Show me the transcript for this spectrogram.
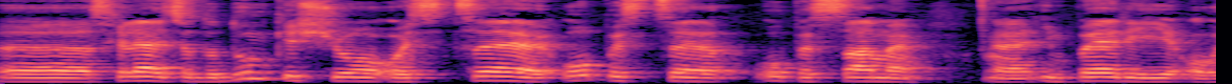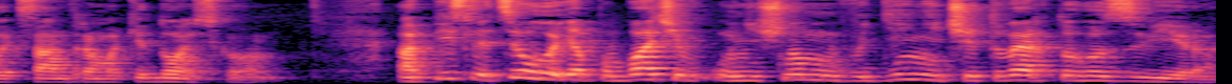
е, схиляються до думки, що ось це опис, це опис саме е, імперії Олександра Македонського. А після цього я побачив у нічному видінні четвертого звіра,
